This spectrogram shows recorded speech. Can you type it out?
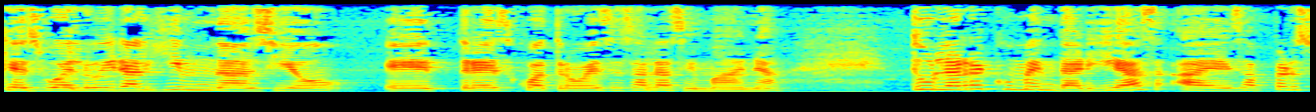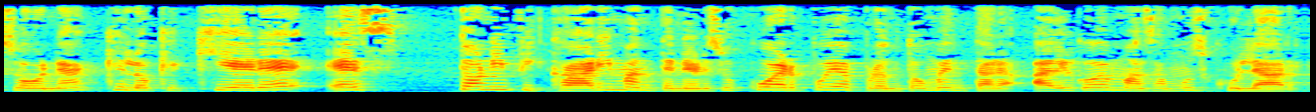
que suelo ir al gimnasio eh, tres, cuatro veces a la semana. ¿Tú le recomendarías a esa persona que lo que quiere es tonificar y mantener su cuerpo y de pronto aumentar algo de masa muscular,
